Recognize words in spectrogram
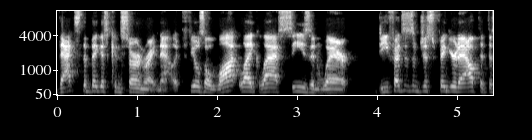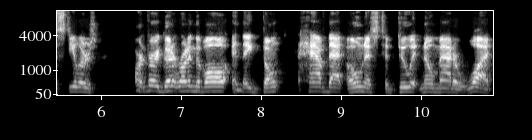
That's the biggest concern right now. It feels a lot like last season where defenses have just figured out that the Steelers aren't very good at running the ball and they don't have that onus to do it no matter what.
